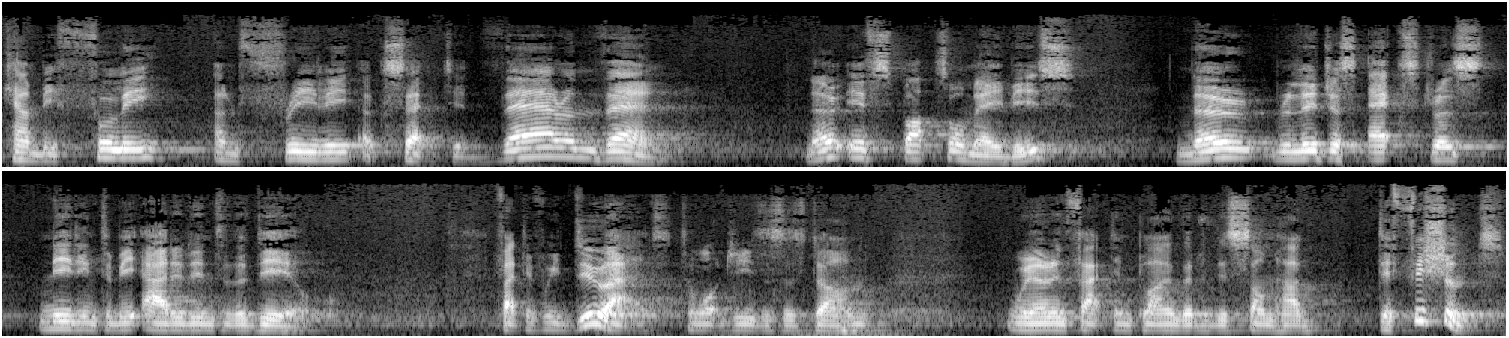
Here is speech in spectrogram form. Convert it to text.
can be fully and freely accepted. There and then. No ifs, buts, or maybes. No religious extras needing to be added into the deal. In fact, if we do add to what Jesus has done, we're in fact implying that it is somehow deficient.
